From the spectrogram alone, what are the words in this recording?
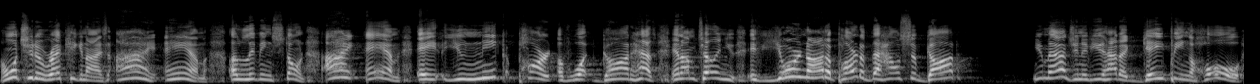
I want you to recognize I am a living stone. I am a unique part of what God has. And I'm telling you, if you're not a part of the house of God, you imagine if you had a gaping hole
